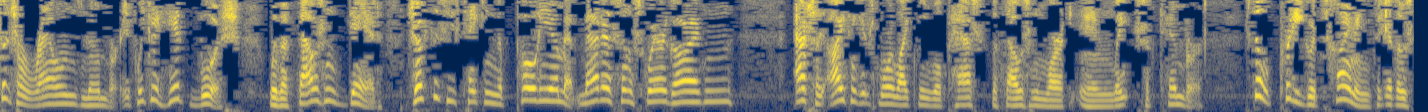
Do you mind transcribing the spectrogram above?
such a round number, if we could hit Bush with a thousand dead just as he's taking the podium at Madison Square Garden. Actually, I think it's more likely we'll pass the thousand mark in late September. Still pretty good timing to get those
